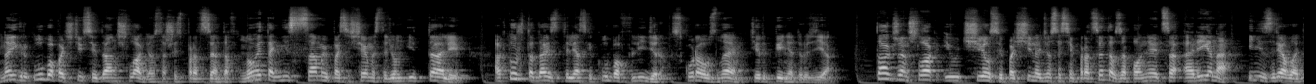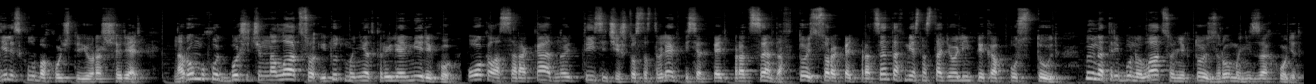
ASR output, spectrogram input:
На игры клуба почти всегда аншлаг 96%, но это не самый посещаемый стадион Италии. А кто же тогда из итальянских клубов лидер? Скоро узнаем. Терпение, друзья. Также аншлаг и у Челси, почти на 97% заполняется арена, и не зря владелец клуба хочет ее расширять. На Рому уходит больше, чем на Лацо, и тут мы не открыли Америку. Около 41 тысячи, что составляет 55%, то есть 45% мест на стадионе Олимпика пустуют. Ну и на трибуны Лацо никто из Ромы не заходит.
